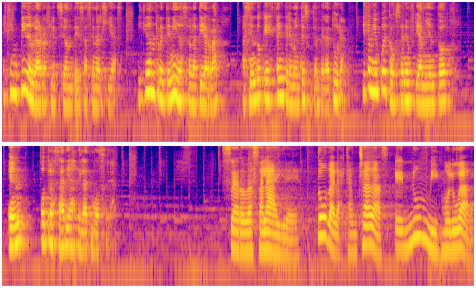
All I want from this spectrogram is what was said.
es que impiden la reflexión de esas energías y quedan retenidas en la Tierra, haciendo que ésta incremente su temperatura y también puede causar enfriamiento en otras áreas de la atmósfera. Cerdas al aire. Todas las chanchadas en un mismo lugar.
